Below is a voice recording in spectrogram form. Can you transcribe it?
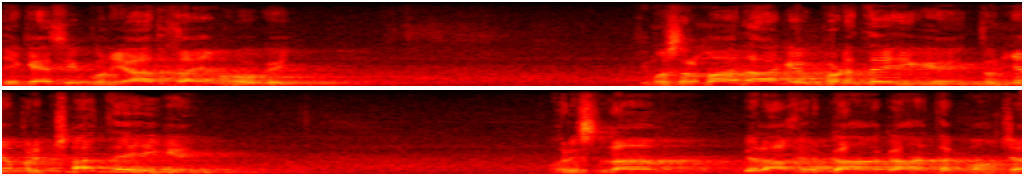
ایک ایسی بنیاد قائم ہو گئی کہ مسلمان آگے بڑھتے ہی گئے، دنیا پر چھاتے ہی گئے اور اسلام بالآخر کہاں کہاں تک پہنچا؟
